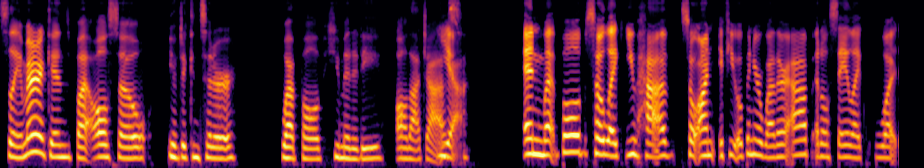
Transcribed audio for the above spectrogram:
silly Americans, but also you have to consider wet bulb, humidity, all that jazz. Yeah. And wet bulb, so like you have so on if you open your weather app, it'll say like what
